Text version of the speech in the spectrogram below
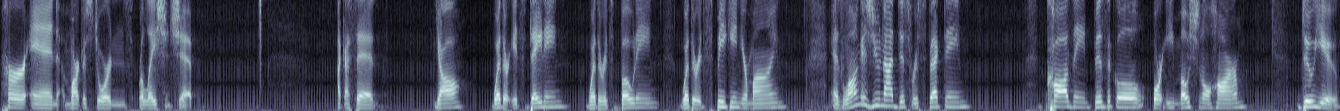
her and Marcus Jordan's relationship. Like I said, y'all, whether it's dating, whether it's voting, whether it's speaking your mind, as long as you're not disrespecting, causing physical or emotional harm, do you?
